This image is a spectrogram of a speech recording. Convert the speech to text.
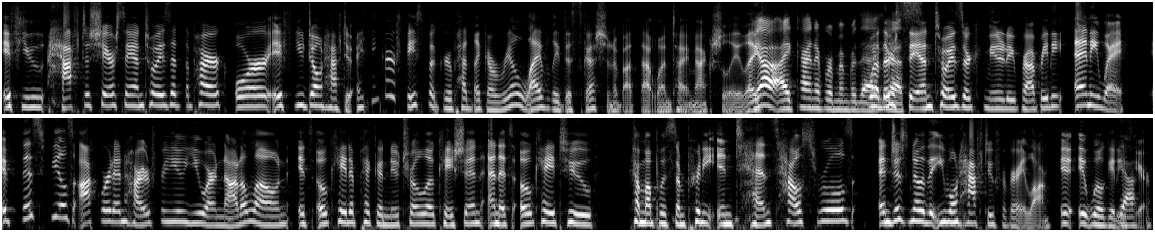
if you have to share sand toys at the park or if you don't have to. I think our Facebook group had like a real lively discussion about that one time, actually. Like, yeah, I kind of remember that. Whether yes. sand toys are community property. Anyway, if this feels awkward and hard for you, you are not alone. It's okay to pick a neutral location and it's okay to come up with some pretty intense house rules and just know that you won't have to for very long. It, it will get yeah. easier.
